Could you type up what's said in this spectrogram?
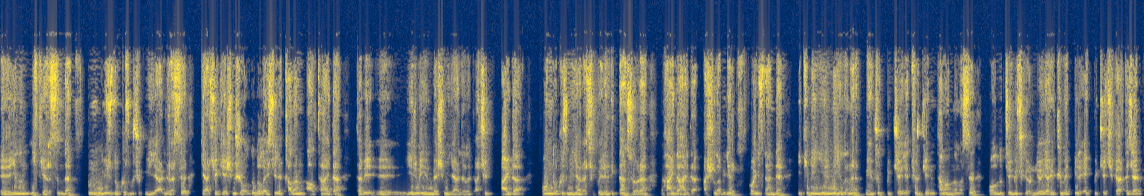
e, yılın ilk yarısında bunun 109,5 milyar lirası gerçekleşmiş oldu. Dolayısıyla kalan 6 ayda tabii 20-25 e, milyar liralık açık ayda 19 milyar açık verildikten sonra hayda hayda aşılabilir. O yüzden de 2020 yılını mevcut bütçeyle Türkiye'nin tamamlaması oldukça güç görünüyor. Ya hükümet bir ek bütçe çıkartacak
